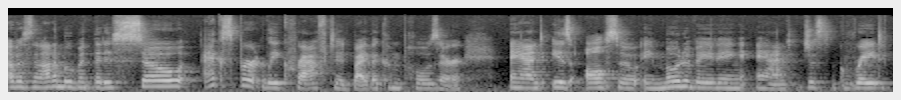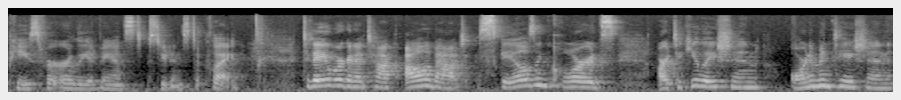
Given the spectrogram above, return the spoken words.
of a sonata movement that is so expertly crafted by the composer and is also a motivating and just great piece for early advanced students to play. Today we're going to talk all about scales and chords, articulation, ornamentation,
